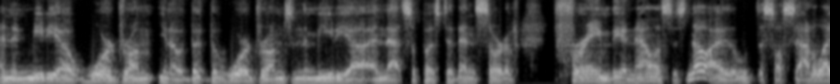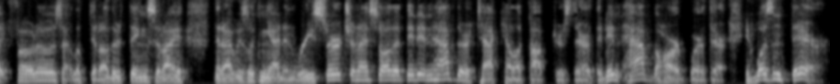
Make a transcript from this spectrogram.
and in media war drum, you know, the, the war drums in the media. And that's supposed to then sort of frame the analysis. No, I looked, saw satellite photos. I looked at other things that I, that I was looking at in research. And I saw that they didn't have their attack helicopters there. They didn't have the hardware there. It wasn't there.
